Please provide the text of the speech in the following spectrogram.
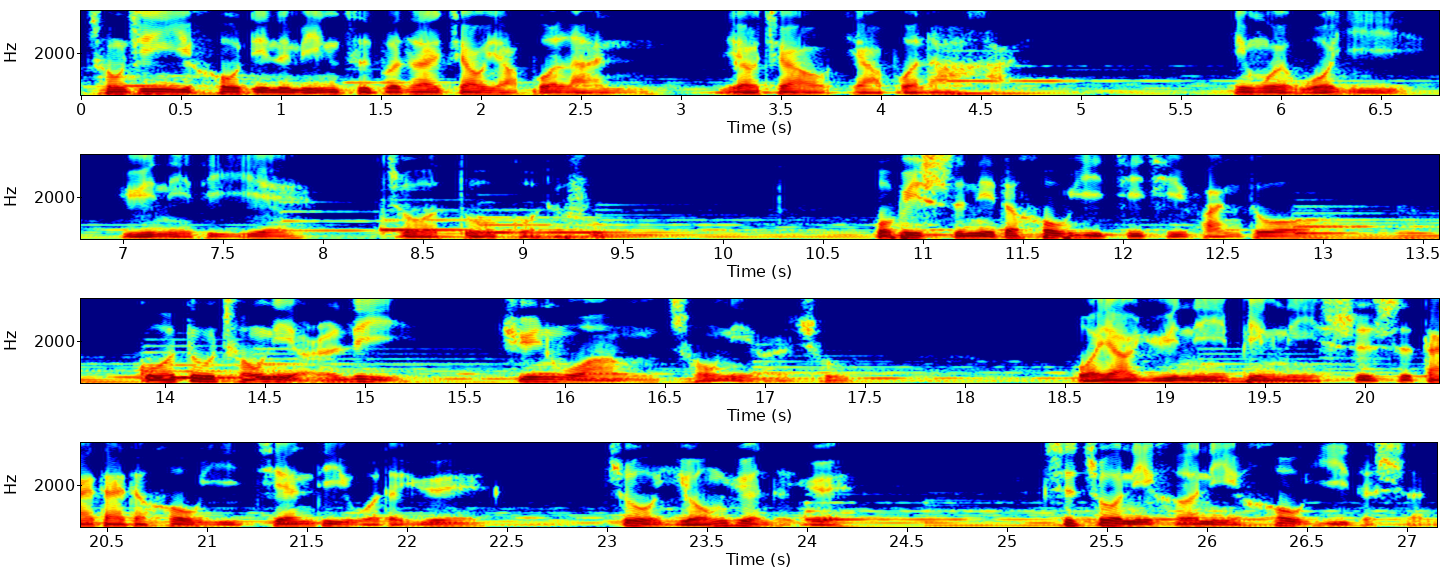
从今以后，你的名字不再叫亚伯兰，要叫亚伯拉罕，因为我已与你立约，做多国的父。我必使你的后裔极其繁多，国度从你而立，君王从你而出。我要与你并你世世代代的后裔坚立我的约。”做永远的约，是做你和你后裔的神。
